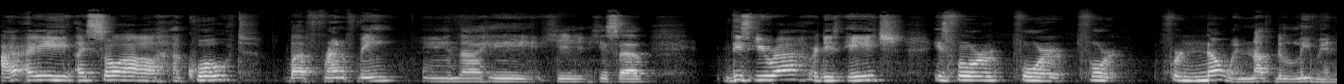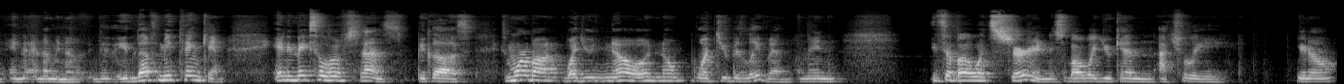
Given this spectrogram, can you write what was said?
I I, I saw a, a quote by a friend of me, and uh, he he he said, "This era or this age is for for for for knowing, not believing." And and I mean, it left me thinking, and it makes a lot of sense because it's more about what you know, not what you believe in. I mean, it's about what's certain. It's about what you can actually, you know,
